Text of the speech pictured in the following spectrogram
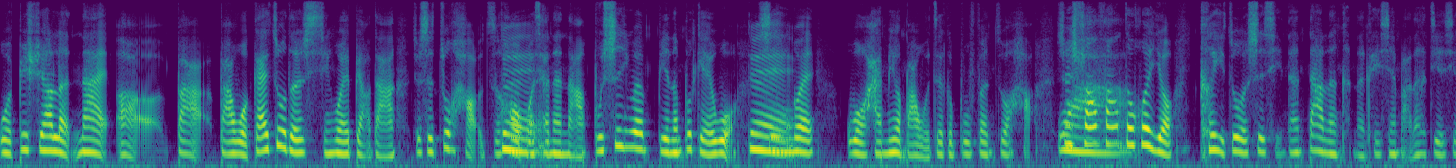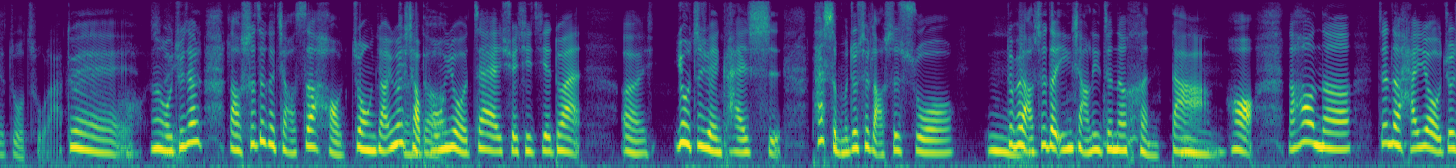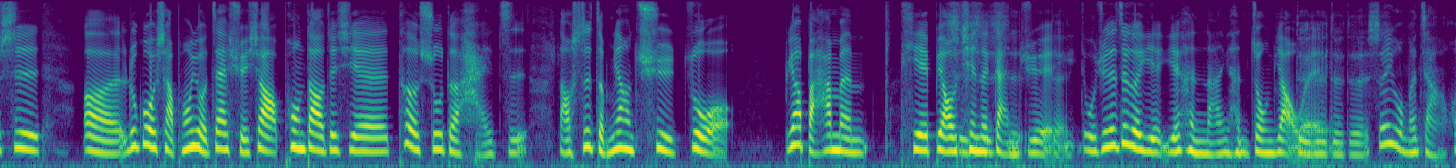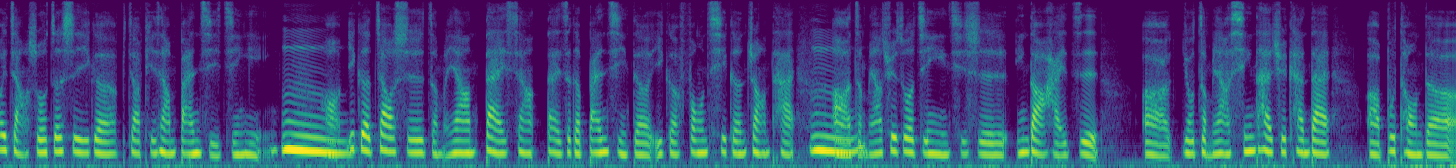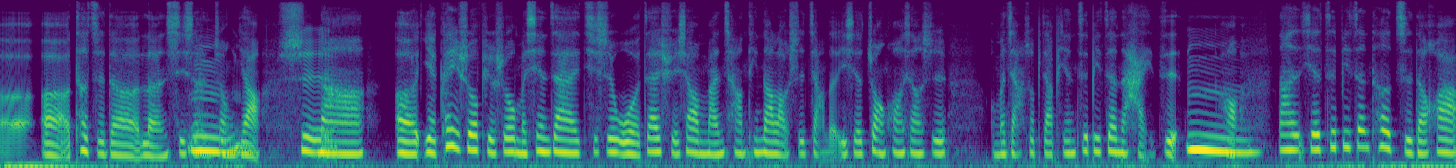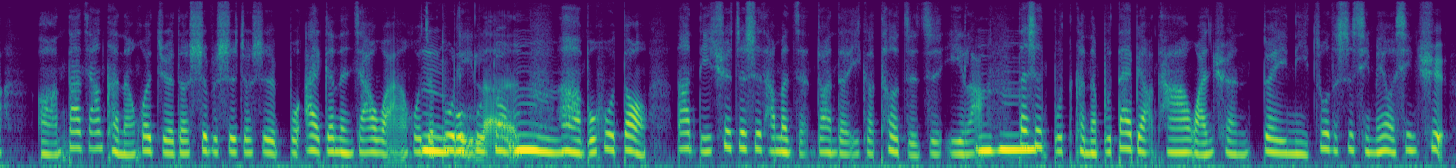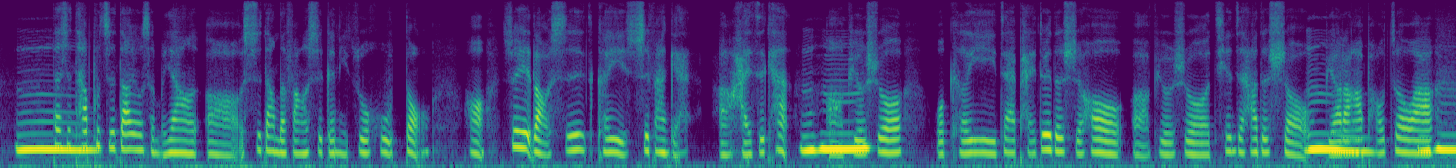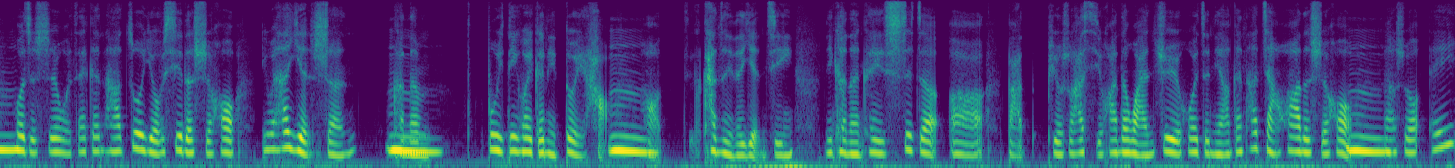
我必须要忍耐，呃，把把我该做的行为表达，就是做好了之后，我才能拿，不是因为别人不给我，是因为我还没有把我这个部分做好，所以双方都会有可以做的事情，但大人可能可以先把那个界限做出来。对哦，嗯，我觉得老师这个角色好重要，因为小朋友在学习阶段，呃，幼稚园开始，他什么就是老师说，嗯对不对？老师的影响力真的很大嗯哈、然后呢，真的还有就是，呃，如果小朋友在学校碰到这些特殊的孩子，老师怎么样去做？不要把他们贴标签的是是感觉，我觉得这个也也很难，很重要哎、对对对对，所以我们讲会讲说，这是一个比较偏向班级经营。嗯，哦，一个教师怎么样带像带这个班级的一个风气跟状态嗯啊、怎么样去做经营？其实引导孩子，呃，有怎么样心态去看待呃不同的呃特质的人，其实很重要。嗯是那呃，也可以说，比如说我们现在其实我在学校蛮常听到老师讲的一些状况，像是我们讲说比较偏自闭症的孩子，嗯好那一些自闭症特质的话，呃，大家可能会觉得是不是就是不爱跟人家玩，或者嗯不理人，嗯啊，不互动。那的确这是他们诊断的一个特质之一啦。嗯但是不可能不代表他完全对你做的事情没有兴趣，嗯，但是他不知道用什么样呃适当的方式跟你做互动，哦，所以老师可以示范给啊、呃孩子看，嗯啊、比如说我可以在排队的时候，呃，比如说牵着他的手，嗯不要让他跑走啊，嗯或者是我在跟他做游戏的时候，因为他眼神可能嗯。不一定会跟你对好，嗯好、看着你的眼睛，你可能可以试着呃，把比如说他喜欢的玩具，或者你要跟他讲话的时候，嗯要说，哎，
